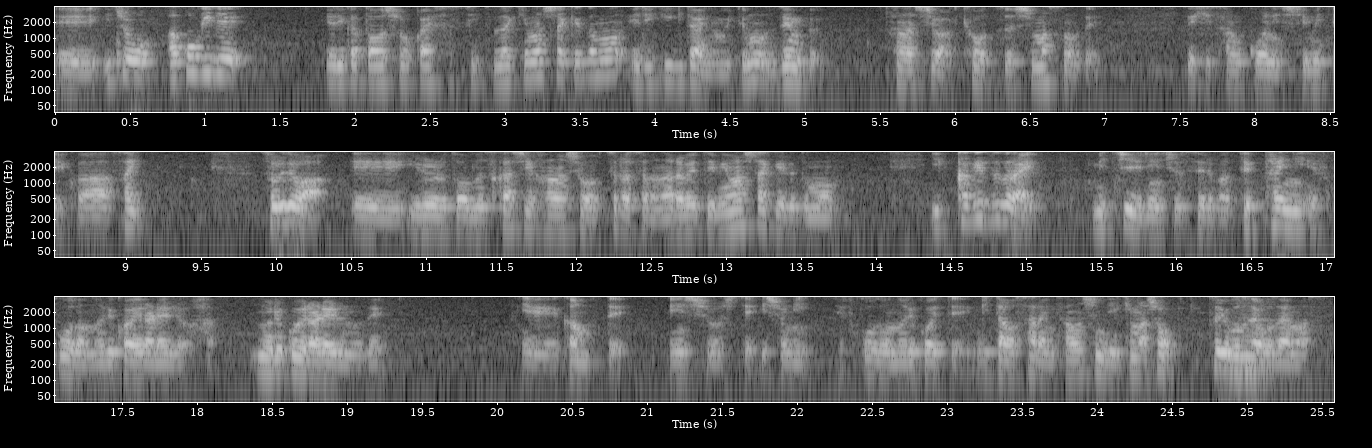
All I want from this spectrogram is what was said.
えー、一応、アコギでやり方を紹介させていただきましたけれども、エレキギターにおいても全部話は共通しますので、ぜひ参考にしてみてください。それでは、えー、いろいろと難しい話をつらつら並べてみましたけれども、1ヶ月ぐらいみっちり練習すれば絶対に F コードを乗り越えられる乗り越えられるので、えー、頑張って練習をして一緒に F コードを乗り越えてギターをさらに楽しんでいきましょうということでございます。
